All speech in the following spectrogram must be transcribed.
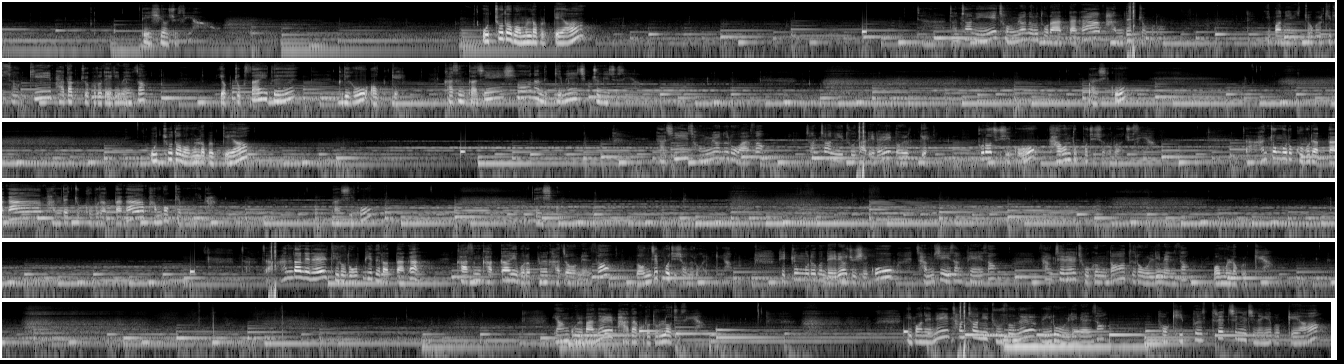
내쉬어 주세요. 5초 더 머물러 볼게요. 자, 천천히 정면으로 돌아왔다가 반대쪽으로. 이번엔 이쪽을 깊숙이 바닥 쪽으로 내리면서 옆쪽 사이드 그리고 어깨, 가슴까지 시원한 느낌에 집중해 주세요. 마시고 오 초 더 머물러 볼게요. 천천히 두 다리를 넓게 풀어주시고 다운독 포지션으로 와주세요. 자, 한쪽 무릎 구부렸다가 반대쪽 구부렸다가 반복해 봅니다. 마시고 자, 한 다리를 뒤로 높이 들었다가 가슴 가까이 무릎을 가져오면서 런지 포지션으로 갈게요. 뒤쪽 무릎은 내려주시고 잠시 이 상태에서 상체를 조금 더 들어 올리면서 머물러 볼게요. 양 골반을 바닥으로 눌러주세요. 이번에는 천천히 두 손을 위로 올리면서 더 깊은 스트레칭을 진행해 볼게요.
